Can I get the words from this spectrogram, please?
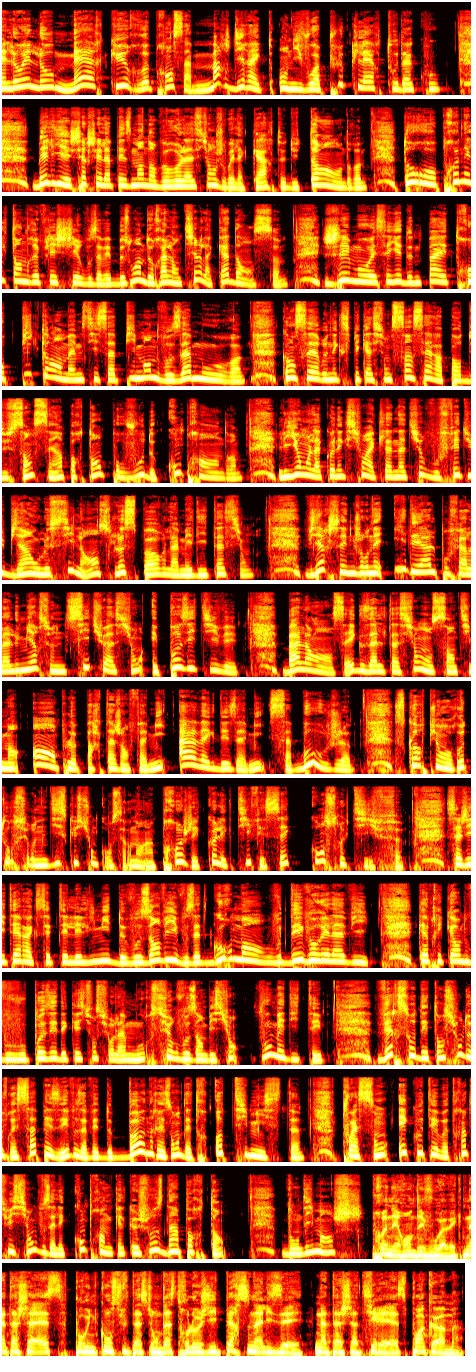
Hello, hello, Mercure reprend sa marche directe. On y voit plus clair tout d'un coup. Bélier, cherchez l'apaisement dans vos relations, jouez la carte du tendre. Taureau, prenez le temps de réfléchir, vous avez besoin de ralentir la cadence. Gémeaux, essayez de ne pas être trop piquant, même si ça pimente vos amours. Cancer, une explication sincère apporte du sens, c'est important pour vous de comprendre. Lion, la connexion avec la nature vous fait du bien, ou le silence, le sport, la méditation. Vierge, c'est une journée idéale pour faire la lumière sur une situation et positiver. Balance, exaltation, sentiment ample, partage en famille avec des amis, ça bouge. Scorpion, retour sur une discussion concernant un projet collectif et c'est constructif. Sagittaire, acceptez les limites de vos envies, vous êtes gourmand, vous dévorez la vie. Capricorne, vous vous posez des questions sur l'amour, sur vos ambitions, vous méditez. Verseau, des tensions devraient s'apaiser, vous avez de bonnes raisons d'être optimiste. Poisson, écoutez votre intuition, vous allez comprendre quelque chose d'important. Bon dimanche. Prenez rendez-vous avec Natacha S pour une consultation d'astrologie personnalisée. natacha-s.com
